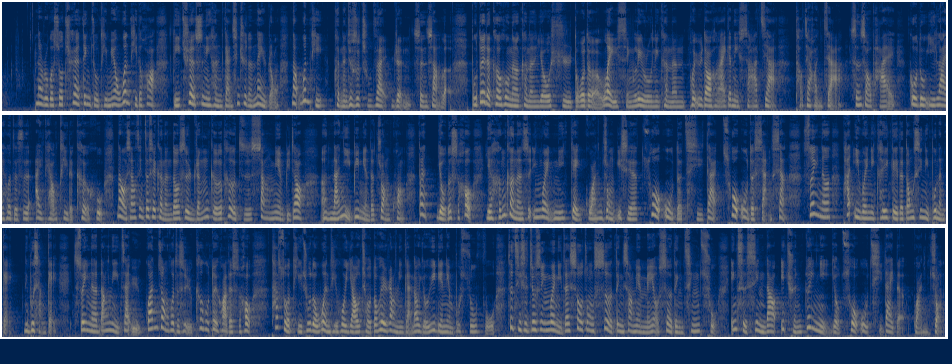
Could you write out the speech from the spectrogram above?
那如果说确定主题没有问题的话，的确是你很感兴趣的内容。那问题可能就是出在人身上了。不对的客户呢，可能有许多的类型，例如你可能会遇到很爱跟你杀价。讨价还价、伸手牌、过度依赖或者是爱挑剔的客户，那我相信这些可能都是人格特质上面比较呃难以避免的状况。但有的时候也很可能是因为你给观众一些错误的期待、错误的想象，所以呢，他以为你可以给的东西你不能给。你不想给，所以呢，当你在与观众或者是与客户对话的时候，他所提出的问题或要求都会让你感到有一点点不舒服。这其实就是因为你在受众设定上面没有设定清楚，因此吸引到一群对你有错误期待的观众。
